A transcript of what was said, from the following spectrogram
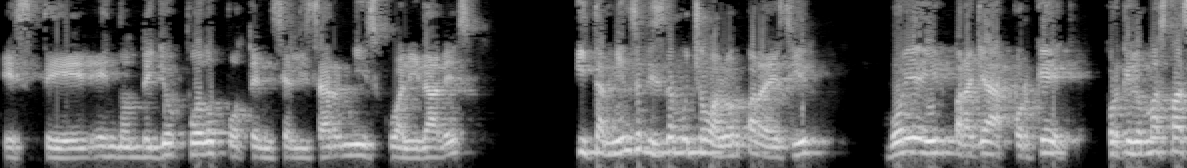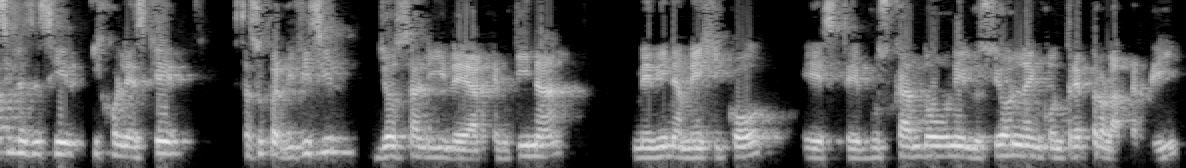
este, en donde yo puedo potencializar mis cualidades y también se necesita mucho valor para decir, voy a ir para allá. ¿Por qué? Porque lo más fácil es decir, híjole, es que está súper difícil. Yo salí de Argentina, me vine a México, este, buscando una ilusión, la encontré, pero la perdí.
